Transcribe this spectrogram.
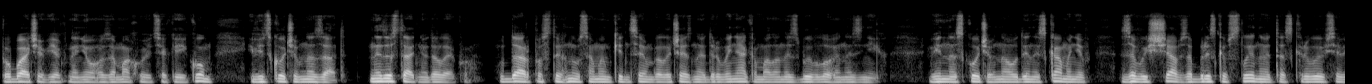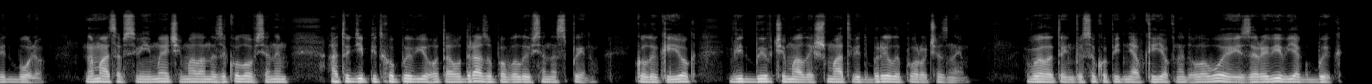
Побачив, як на нього замахується кийком, і відскочив назад. Недостатньо далеко. Удар постигнув самим кінцем величезної дровиняка, мало не збив Логена з ніг. Він наскочив на один із каменів, завищав, забризкав слиною та скривився від болю. Намацав свій меч і мало не заколовся ним, а тоді підхопив його та одразу повалився на спину, коли кийок відбив чималий шмат від брили поруч із ним. Велетень високо підняв кийок над головою і заревів, як бик.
